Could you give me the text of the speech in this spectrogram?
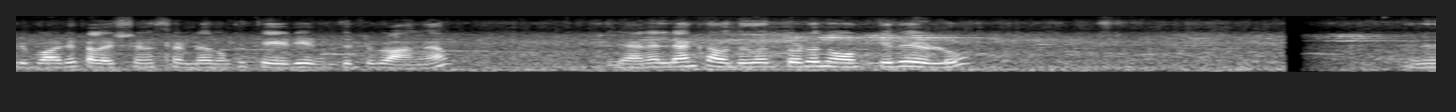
ഒരുപാട് കളക്ഷൻസ് ഉണ്ട് നമുക്ക് തേടി എടുത്തിട്ട് വാങ്ങാം. ഞാനെല്ലാം കൗതുകത്തോട് നോക്കിയതേ ഉള്ളൂ. ഇത്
